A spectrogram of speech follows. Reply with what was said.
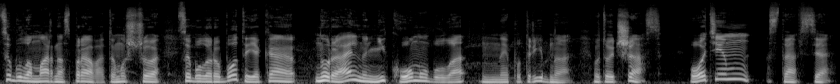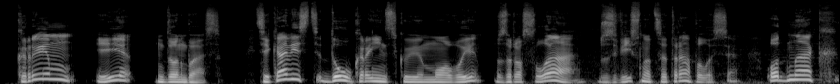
це була марна справа, тому що це була робота, яка ну реально нікому була не потрібна в той час. Потім стався Крим і Донбас. Цікавість до української мови зросла. Звісно, це трапилося. Однак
